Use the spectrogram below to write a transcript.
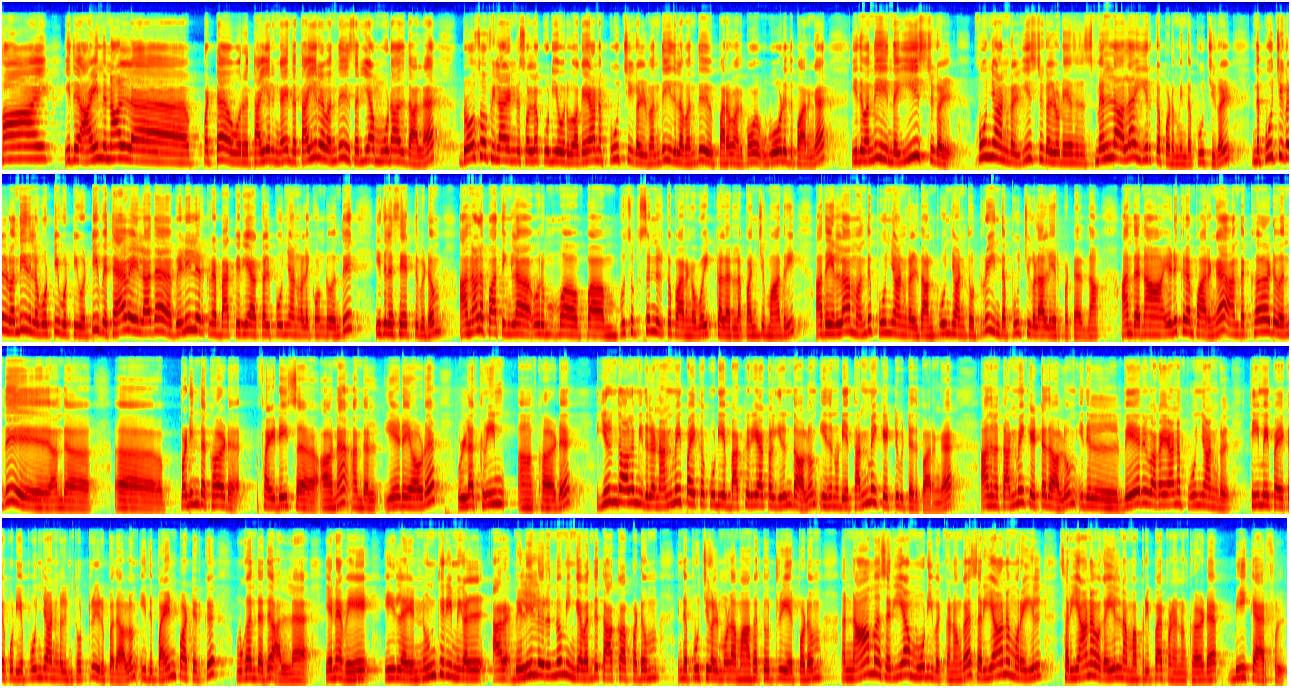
Hi இது ஐந்து நாள் பட்ட ஒரு தயிருங்க. இந்த தயிரை வந்து சரியாக மூடாததால் ட்ரோசோஃபிலா என்று சொல்லக்கூடிய ஒரு வகையான பூச்சிகள் வந்து இதில் வந்து பரவ அது போ ஓடுது பாருங்கள் இது வந்து இந்த ஈஸ்ட்டுகள் பூஞ்சான்கள் ஈஸ்ட்டுகளுடைய ஸ்மெல்லால் ஈர்க்கப்படும் இந்த பூச்சிகள். இந்த பூச்சிகள் வந்து இதில் ஒட்டி ஒட்டி ஒட்டி இப்போ தேவையில்லாத வெளியில் இருக்கிற பாக்டீரியாக்கள் பூஞ்சான்களை கொண்டு வந்து இதில் சேர்த்து விடும் அதனால் பார்த்தீங்களா ஒரு ப- புசு புசுன்னு இருக்க பாருங்கள் ஒயிட் கலரில் பஞ்சு மாதிரி. அதையெல்லாம் வந்து பூஞ்சான்கள் தான். பூஞ்சான் தொற்று இந்த பூச்சிகளால் ஏற்பட்டது தான் அந்த நான் எடுக்கிறேன் பாருங்கள் அந்த கேர்டு வந்து அந்த படிந்த கேர்டு ஃபைவ் டேஸ் uh, ஆன அந்த ஏடையோடு உள்ள க்ரீம் கார்டு uh, இருந்தாலும் இதில் நன்மை பயக்கக்கூடிய பாக்டீரியாக்கள் இருந்தாலும் இதனுடைய தன்மை கெட்டு விட்டது பாருங்கள் அதன் தன்மை கெட்டதாலும் இதில் வேறு வகையான பூஞ்சான்கள் தீமை பயக்கக்கூடிய பூஞ்சான்களின் தொற்று இருப்பதாலும் இது பயன்பாட்டிற்கு உகந்தது அல்ல. எனவே இதில் நுண்கிருமிகள் அர வெளியிலிருந்தும் இங்கே வந்து தாக்கப்படும். இந்த பூச்சிகள் மூலமாக தொற்று ஏற்படும். நாம் சரியாக மூடி வைக்கணுங்க. சரியான முறையில் சரியான வகையில் நம்ம ப்ரிப்பேர் பண்ணணும். கேர்டை பி கேர்ஃபுல்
